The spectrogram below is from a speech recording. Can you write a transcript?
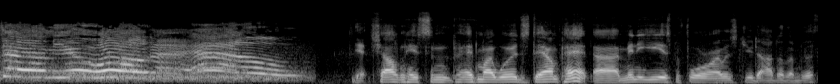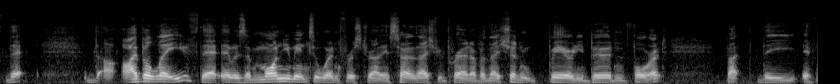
damn you all to hell! Yeah, Charlton Heston had my words down pat uh, many years before I was due to utter them. This, that, I believe that it was a monumental win for Australia, something they should be proud of, and they shouldn't bear any burden for it. But the if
